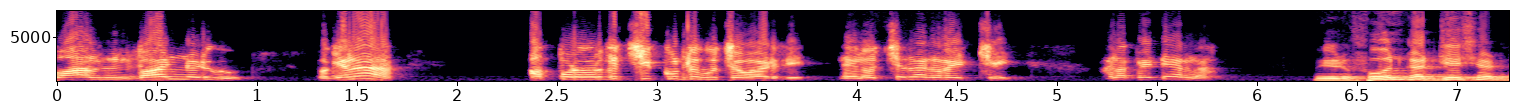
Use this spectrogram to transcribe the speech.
వాడిని అడుగు. ఓకేనా? అప్పటి వరకు చిక్కుంటూ కూర్చోవాడిది. నేను వచ్చేదాకా వెయిట్ చేయి. అలా పెట్టే అన్న. వీడు ఫోన్ కట్ చేశాడు.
